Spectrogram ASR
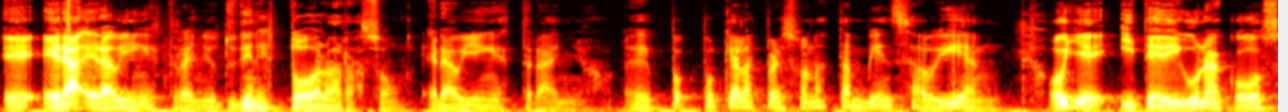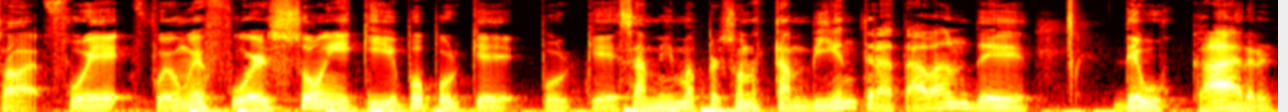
eh, era, era bien extraño. Tú tienes toda la razón, era bien extraño. Eh, po- porque las personas también sabían. Oye, y te digo una cosa, fue, fue un esfuerzo en equipo porque, porque esas mismas personas también trataban de, de buscar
